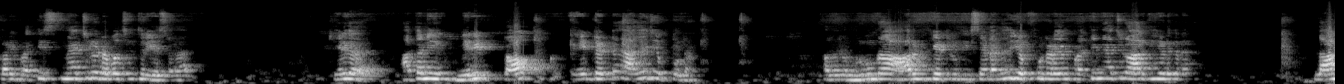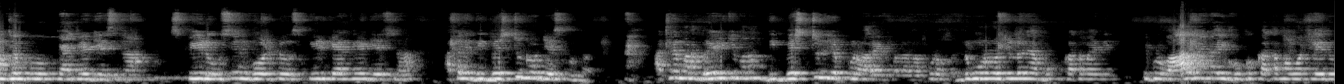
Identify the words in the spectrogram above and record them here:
కానీ ప్రతి మ్యాచ్లో డబుల్ సెంచరీ చేశాడా చేయడు కదా. అతని మెరిట్ టాప్ ఏంటంటే అదే చెప్పుకుంటాడు అతను బూమ్రా ఆరు వికెట్లు తీసాడు అనేది చెప్పుకుంటాడు కానీ ప్రతి మ్యాచ్లో ఆరు తీయడు కదా. లాంగ్ జంప్ క్యాల్కులేట్ చేసిన speed Usain Bolt speed calculate చేసిన అతని ది బెస్ట్ నోట్ చేసుకుంటాం. అట్లే మన బ్రెయిన్కి మనం ది బెస్ట్ చెప్పుకున్నాం. అరే అప్పుడు రెండు మూడు రోజుల్లోనే ఆ బుక్ కథమైంది. ఇప్పుడు వారమైనా ఈ బుక్ ఖతం అవ్వట్లేదు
